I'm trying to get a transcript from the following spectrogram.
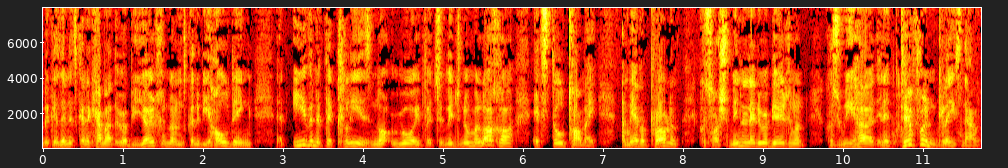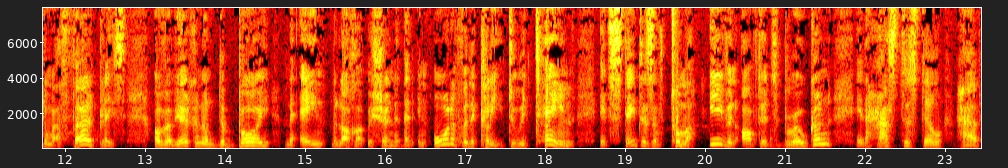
because then it's going to come out that Rabbi Yochanan is going to be holding that even if the kli is not roy for its original malacha, it's still tome. And we have a problem because Hashmina led Rabbi Yochanan because we heard in a different place now, we're talking about a third place of Rabbi Yochanan, the boy me'ain malacha rishona, that in order for the kli to retain its status of tuma, even after it's broken, it has to still have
